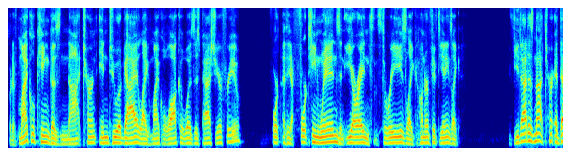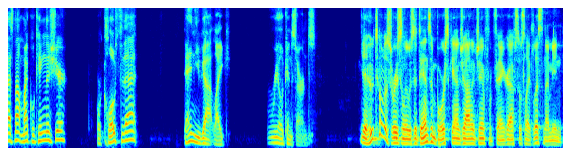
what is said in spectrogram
But if Michael King does not turn into a guy like Michael Wacha was this past year for you, four, I think 14 wins and ERA and th- threes, like 150 innings, like if you, that does not turn, if that's not Michael King this year or close to that, then you got like real concerns. Yeah, who told us recently was it Dan Szymborski on John and Jim from Fangraphs was like, listen, I mean,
